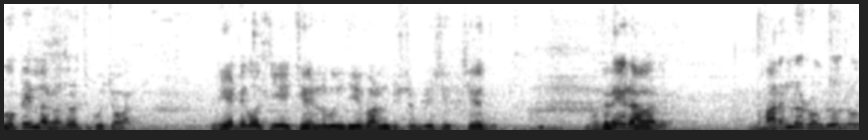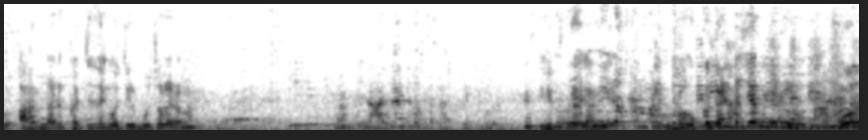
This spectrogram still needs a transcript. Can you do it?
లోపే మరి అందరూ వచ్చి కూర్చోవాలి. లేట్గా వచ్చి చీరలు గుంజి వాళ్ళని డిస్టర్బ్ చేసి చేయొద్దు మొదలే రావాలి. వారంలో రెండు రోజులు ఆరున్నర ఖచ్చితంగా వచ్చి కూర్చోలేరమ్మా? ఎప్పుడే? కానీ. ఇప్పుడు ఒక్క గంట సేపు మీరు ఫోన్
